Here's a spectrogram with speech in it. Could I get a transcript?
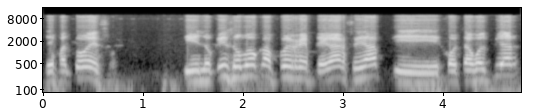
Le faltó eso. Y lo que hizo Boca fue replegarse ya y contragolpear,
